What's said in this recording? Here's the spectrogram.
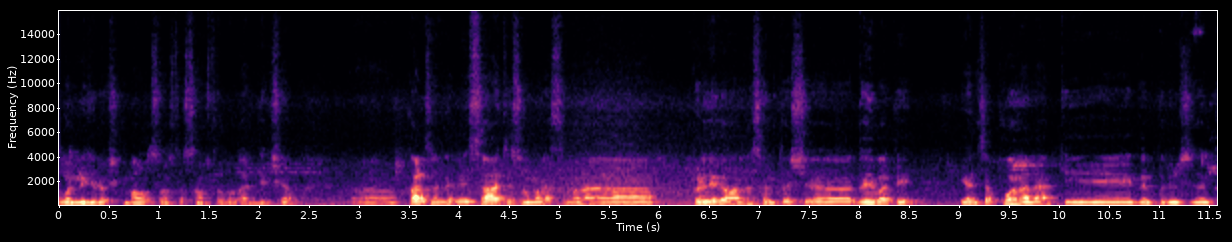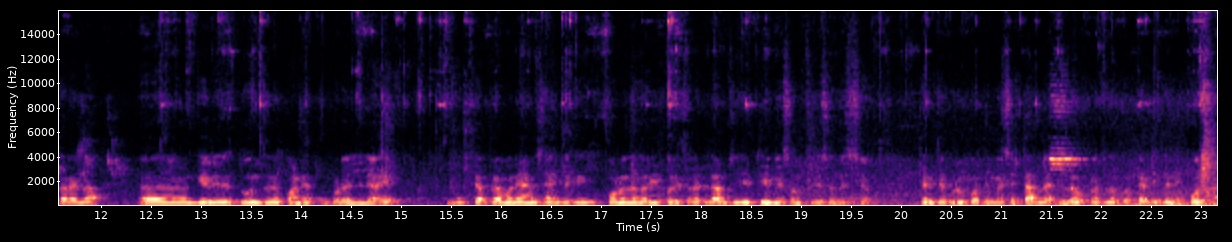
वन्यजीव रक्षक मावळ संस्था संस्थापक अध्यक्ष. काल संध्याकाळी सहाच्या सुमारास मला कडदे गावानं संतोष दहिबाते यांचा फोन आला की गणपती विसर्जन करायला गेलेले दोन जण पाण्यात बुडालेले आहेत. त्याप्रमाणे आम्ही सांगितलं की पवननगर या परिसरातील आमची जी टीम आहे संस्थेचे सदस्य त्यांच्या ग्रुपवरती मेसेज टाकला की लवकरात लवकर त्या ठिकाणी पोहोचा.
